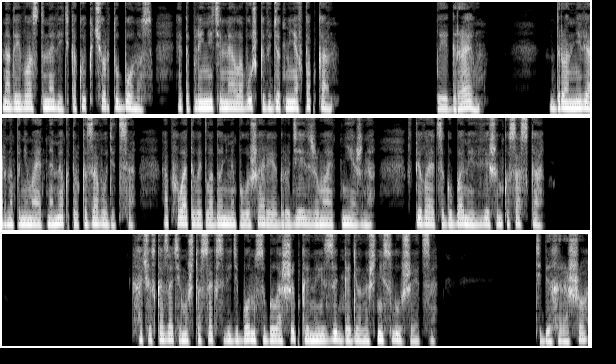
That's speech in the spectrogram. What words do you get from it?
Надо его остановить. Какой к черту бонус? Эта пленительная ловушка ведет меня в капкан. «Поиграем?» Дрон неверно понимает намек, только заводится — обхватывает ладонями полушария грудей сжимает нежно, впивается губами в вишенку соска. Хочу сказать ему, что секс в виде бонуса был ошибкой, но язык, гаденыш, не слушается. «Тебе хорошо?»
